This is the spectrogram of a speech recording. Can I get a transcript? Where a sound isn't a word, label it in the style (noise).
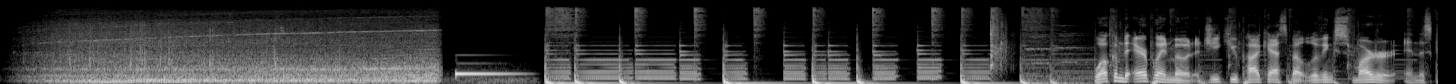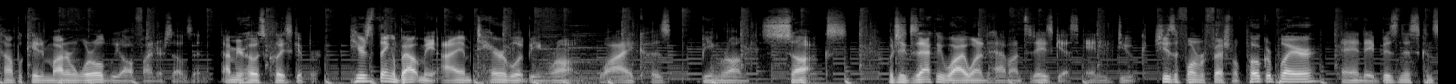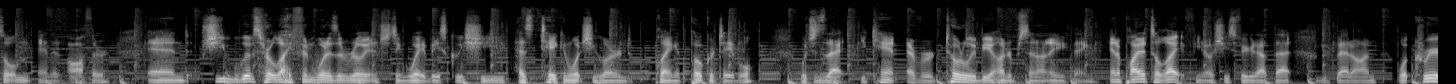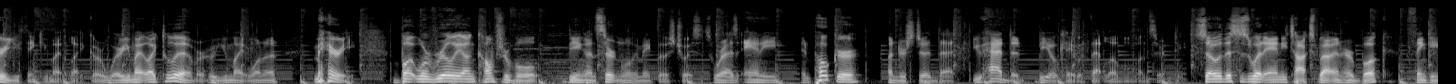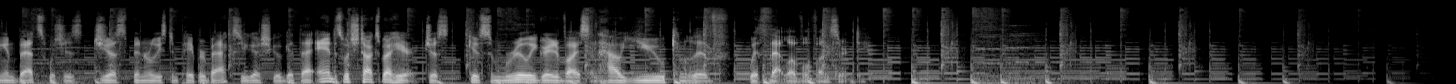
Welcome to Airplane Mode, a GQ podcast about living smarter in this complicated modern world we all find ourselves in. I'm your host, Clay Skipper. Here's the thing about me I am terrible at being wrong. Why? Because being wrong sucks, which is exactly why I wanted to have on today's guest, Annie Duke. She is a former professional poker player and a business consultant and an author. And she lives her (laughs) life in what is a really interesting way. Basically, she has taken what she learned playing at the poker table, which is that you can't ever totally be 100% on anything, and applied it to life. You know, she's figured out that you bet on what career you think you might like, or where you might like to live, or who you might want to (laughs) marry. But we're really uncomfortable being uncertain when we make those choices. Whereas Annie in poker understood that you had to be okay with that level of uncertainty. So this is what Annie talks about in her book, Thinking in Bets, which has just been released in paperback. So you guys should go get that. And it's what she talks about here. Just gives some really great advice on how you can live with that level of uncertainty.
